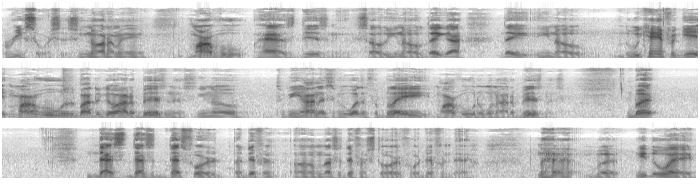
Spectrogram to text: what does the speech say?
resources. You know what I mean? Marvel has Disney, so you know they got they you know we can't forget Marvel was about to go out of business. You know, to be honest, if it wasn't for Blade, Marvel would have went out of business. But that's that's that's for a different um that's a different story for a different day. but either way,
